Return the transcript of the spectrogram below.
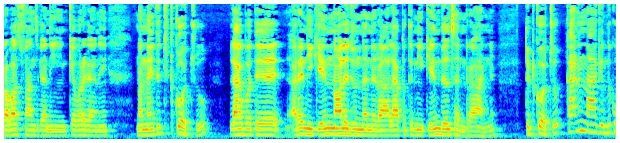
ప్రభాస్ ఫ్యాన్స్ కానీ ఇంకెవరు కానీ నన్ను అయితే తిట్టుకోవచ్చు. లేకపోతే అరే నీకేం నాలెడ్జ్ ఉందని రా లేకపోతే నీకేం తెలుసు అని రా అని తిట్టుకోవచ్చు. కానీ నాకు ఎందుకు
